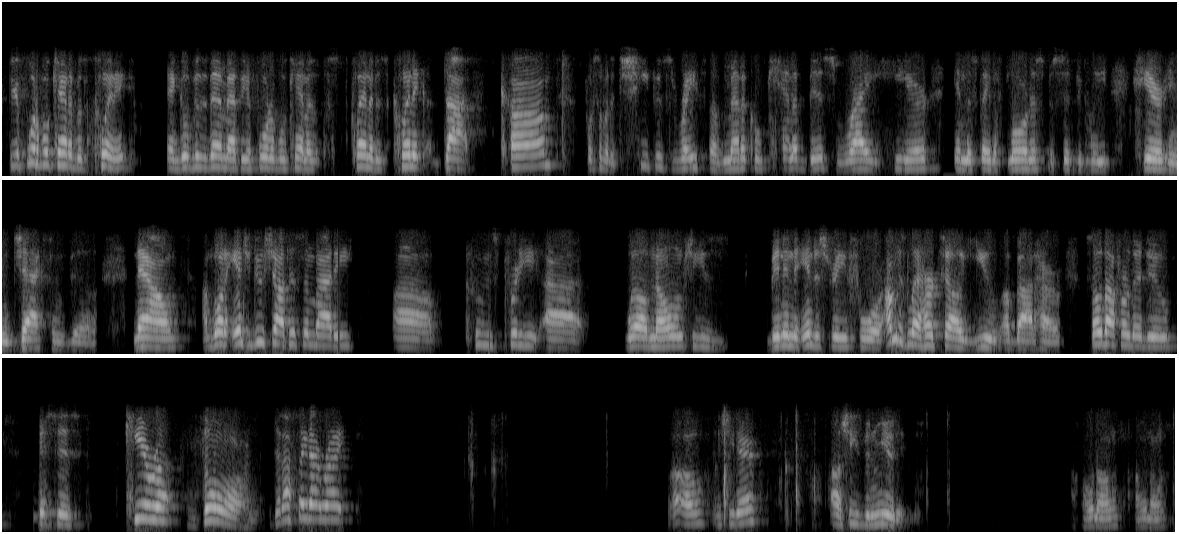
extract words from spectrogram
the Affordable Cannabis Clinic. And go visit them at the Affordable Cannabis Clinic.com for some of the cheapest rates of medical cannabis right here in the state of Florida, specifically here in Jacksonville. Now, I'm going to introduce y'all to somebody uh, who's pretty uh, well known. She's been in the industry for, I'm just let her tell you about her. So, without further ado, Mrs. Kira Thorne. Did I say that right? Uh oh, is she there? Oh, she's been muted. Hold on, hold on.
